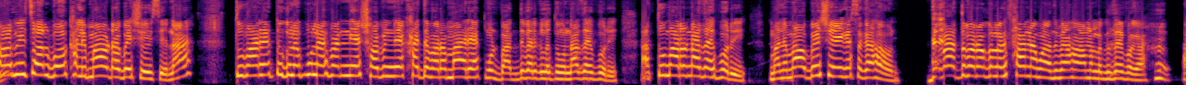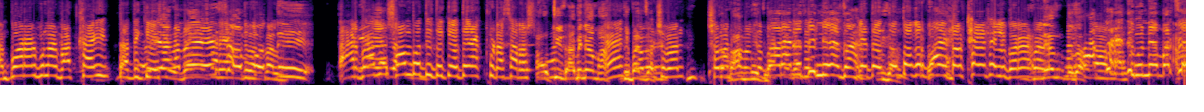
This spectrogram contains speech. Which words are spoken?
সবই চলবো খালি মাওটা বেশি হয়েছে না? তোমার এতগুলো পোলাই পান নিয়ে সবই নিয়ে খাইতে পারো মায়ের এক মুঠ বাদ দিবার গেলে তুমি না যাই পড়ি। আর তোমারও না যাই পড়ি। মানে মাও বেশি হয়ে গেছে গাহন এবার তোমার ওগুলো খাও না তুমি এখন আমার লোক যাই পাগা আমি পরার পোলার ভাত খাই তাতে কি আর বাবার সম্পত্তি তো কেউ তো এক ফুটা সারা তুই যাবি না, মা, তুই বাদ যা। সমান সমান সমান বাড়ারে বাড়ারে তুই নিয়ে যা। কে তো- তো। বাপ করে দিব না বাচ্চা।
